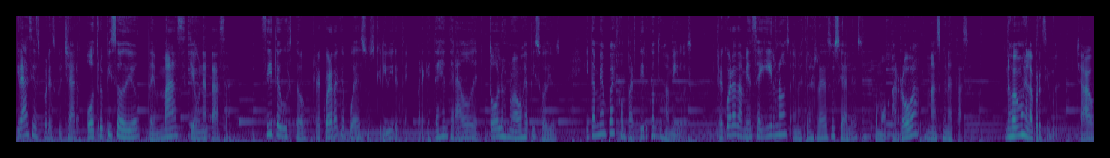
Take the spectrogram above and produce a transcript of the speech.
Gracias por escuchar otro episodio de Más que una taza. Si te gustó, recuerda que puedes suscribirte para que estés enterado de todos los nuevos episodios y también puedes compartir con tus amigos. Recuerda también seguirnos en nuestras redes sociales como arroba más que una taza. Nos vemos en la próxima. Chao.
